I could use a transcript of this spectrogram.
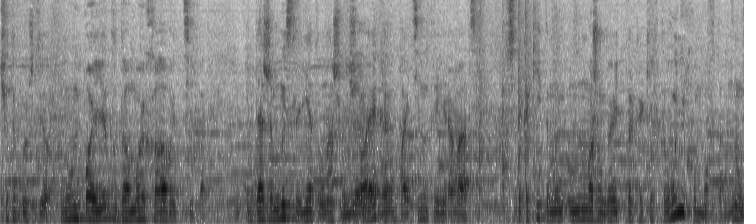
что ты будешь делать? Ну, поеду домой хавать, типа. И даже мысли нет у нашего да, человека да. пойти натренироваться. То есть это какие-то, мы, мы можем говорить про каких-то уникумов там, ну,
